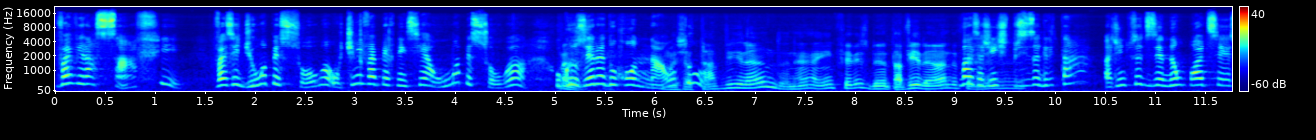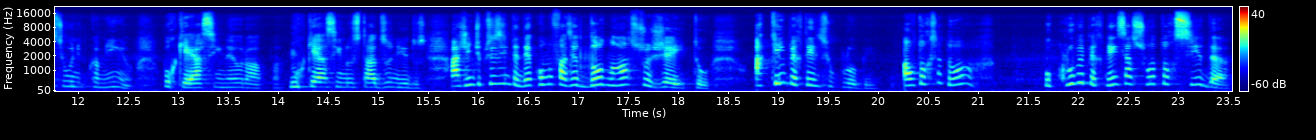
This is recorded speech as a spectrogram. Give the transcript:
Vai virar SAF? Vai ser de uma pessoa? O time vai pertencer a uma pessoa? O mas, Cruzeiro é do Ronaldo? Mas já está virando, né? Infelizmente, está virando. Mas a gente precisa gritar. A gente precisa dizer, não pode ser esse o único caminho, porque é assim na Europa, porque é assim nos Estados Unidos. A gente precisa entender como fazer do nosso jeito. A quem pertence o clube? Ao torcedor. O clube pertence à sua torcida.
